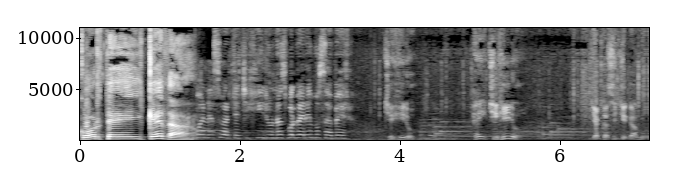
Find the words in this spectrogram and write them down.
Corte y queda. Buena suerte, Chihiro. Nos volveremos a ver. Chihiro. Hey, Chihiro. Ya casi llegamos.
